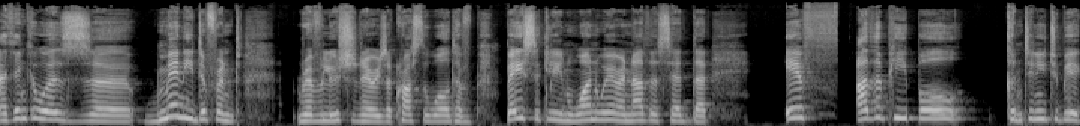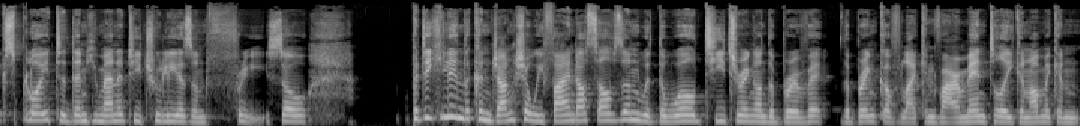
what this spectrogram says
I think it was uh, many different revolutionaries across the world have basically, in one way or another, said that if other people continue to be exploited, then humanity truly isn't free. So particularly in the conjuncture we find ourselves in with the world teetering on the, brink, the brink of like environmental, economic, and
